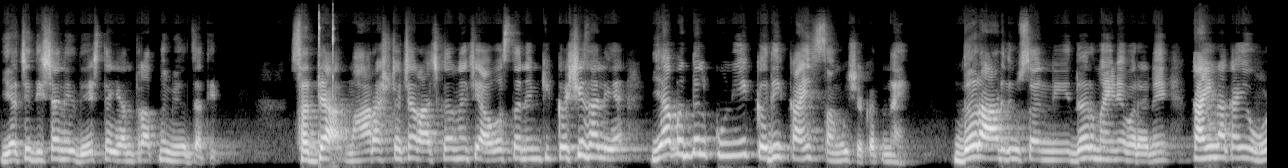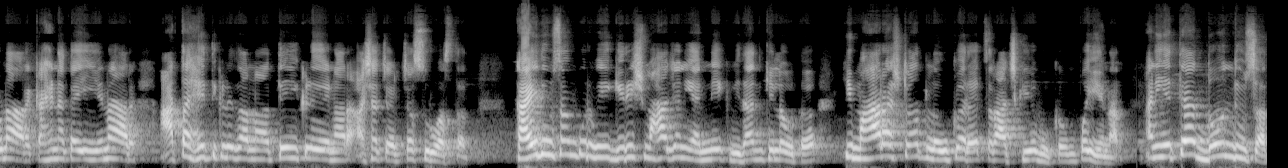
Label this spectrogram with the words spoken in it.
याचे दिशानिर्देश त्या यंत्रातून मिळत जातील. सध्या महाराष्ट्राच्या राजकारणाची अवस्था नेमकी कशी झाली आहे याबद्दल कुणी कधी काहीच सांगू शकत नाही. दर आठ दिवसांनी दर महिन्याभराने काही ना काही होणार काही ना काही येणार. आता हे तिकडे जाणार ते इकडे येणार अशा चर्चा सुरू असतात. काही दिवसांपूर्वी गिरीश महाजन यांनी एक विधान केलं होतं की महाराष्ट्रात लवकरच राजकीय भूकंप येणार. आणि येत्या दोन दिवसात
